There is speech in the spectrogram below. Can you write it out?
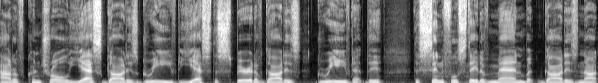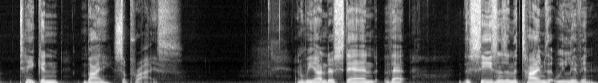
out of control. Yes, God is grieved. Yes, the Spirit of God is grieved at the, the sinful state of man, but God is not taken by surprise. And we understand that the seasons and the times that we live in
